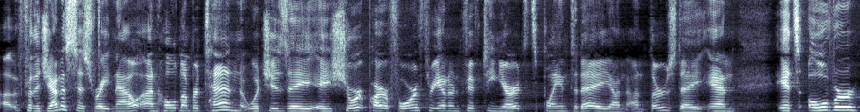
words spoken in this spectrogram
uh, for the Genesis right now on hole number 10, which is a, a short par 4, 315 yards. It's playing today on, on Thursday, and it's over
